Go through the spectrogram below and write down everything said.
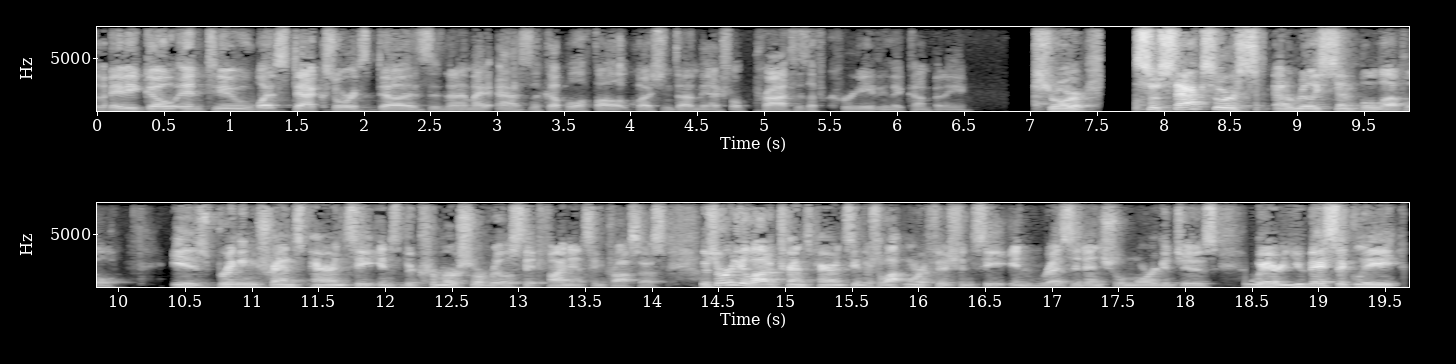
So maybe go into what StackSource does, and then I might ask a couple of follow up questions on the actual process of creating the company. Sure. So StackSource, at a really simple level, is bringing transparency into the commercial real estate financing process. There's already a lot of transparency and there's a lot more efficiency in residential mortgages where you basically,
